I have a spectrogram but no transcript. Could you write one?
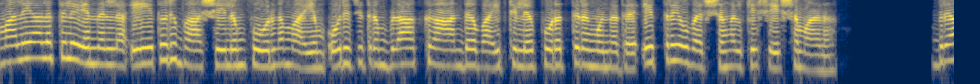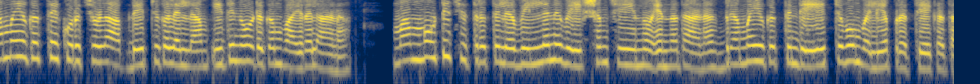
മലയാളത്തിലെ എന്നല്ല ഏതൊരു ഭാഷയിലും പൂർണമായും ഒരു ചിത്രം ബ്ലാക്ക് ആൻഡ് വൈറ്റിൽ പുറത്തിറങ്ങുന്നത് എത്രയോ വർഷങ്ങൾക്ക് ശേഷമാണ്. ബ്രഹ്മയുഗത്തെക്കുറിച്ചുള്ള അപ്ഡേറ്റുകളെല്ലാം ഇതിനോടകം വൈറലാണ്. മമ്മൂട്ടി ചിത്രത്തിൽ വില്ലന് വേഷം ചെയ്യുന്നു എന്നതാണ് ബ്രഹ്മയുഗത്തിന്റെ ഏറ്റവും വലിയ പ്രത്യേകത.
